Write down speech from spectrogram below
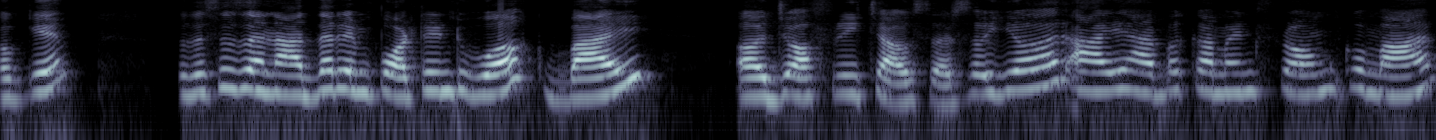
okay so this is another important work by uh, Geoffrey Chaucer so here I have a comment from Kumar.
